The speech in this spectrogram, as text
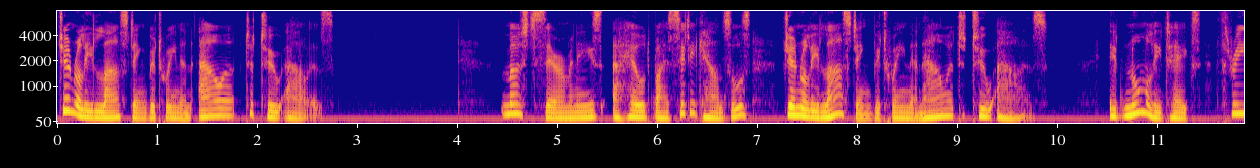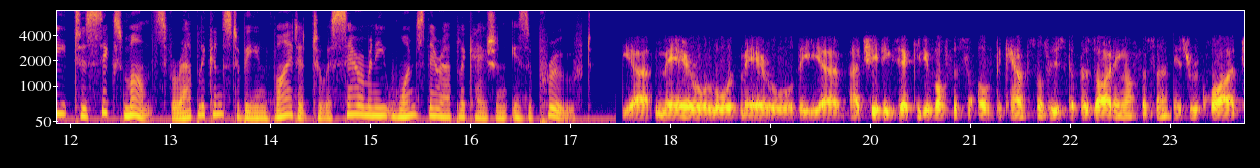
generally lasting between an hour to two hours. Most ceremonies are held by city councils, generally lasting between an hour to two hours. It normally takes three to six months for applicants to be invited to a ceremony once their application is approved. The uh, mayor or Lord Mayor or the uh, chief executive officer of the council, who's the presiding officer, is required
